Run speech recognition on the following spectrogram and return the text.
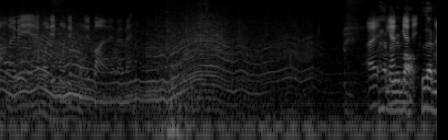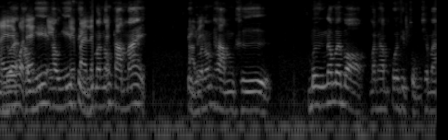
เอาไงพี่ไอ้คนที่พูดที่ผมที่ปล่อยไปไหมเอ้ย ให้มังั้นนไปบงั้นอกเพื่อนมันไอ้ด้วยหัวแดเอางงี้เอ็งเอางี้เอ็งสิ่ไปงเลยที่มันต้องทำไม่สิ่งที่เอาไปมันต้องทำคือ มึงต้องไปบอกมันทำปูนสิบถุงใช่ไหม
